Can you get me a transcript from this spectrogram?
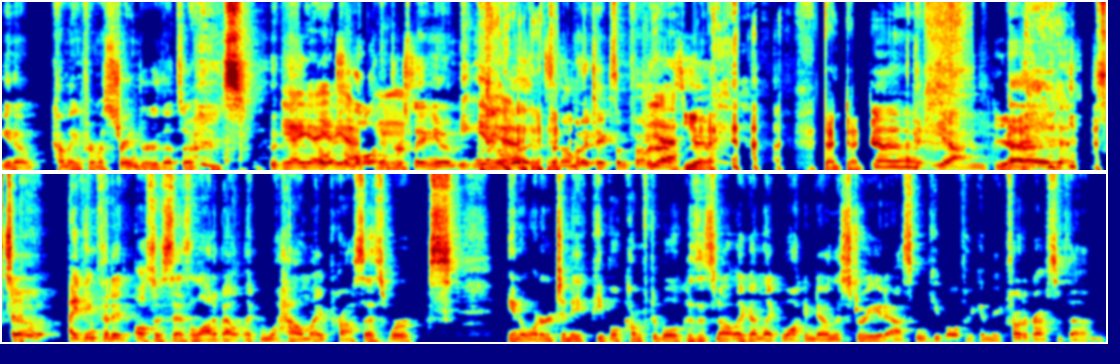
you know coming from a stranger that's always Yeah, yeah, yeah, always yeah. a little Mm. interesting you know meet me in the Yeah. woods and i'm going to take some photographs of Yeah. dun dun dun. yeah Yeah. uh, so I think that it also says a lot about like how my process works in order to make people comfortable because it's not like I'm like walking down the street asking people if I can make photographs of them.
